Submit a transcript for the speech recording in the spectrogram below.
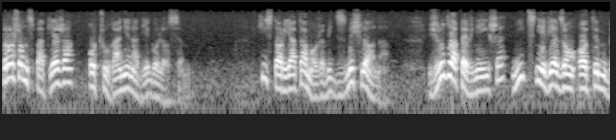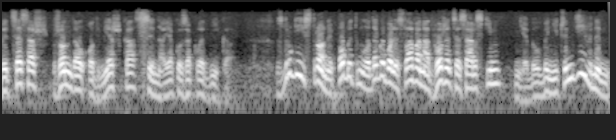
prosząc papieża o czuwanie nad jego losem. Historia ta może być zmyślona. Źródła pewniejsze nic nie wiedzą o tym, by cesarz żądał od Mieszka syna jako zakładnika. Z drugiej strony pobyt młodego Bolesława na dworze cesarskim nie byłby niczym dziwnym.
